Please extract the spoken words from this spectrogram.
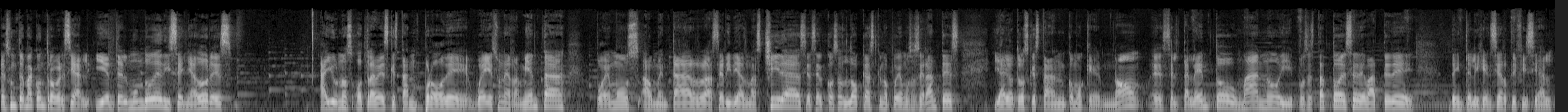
es un tema controversial y entre el mundo de diseñadores hay unos otra vez que están pro de, güey, es una herramienta, podemos aumentar, hacer ideas más chidas y hacer cosas locas que no podíamos hacer antes. Y hay otros que están como que no, es el talento humano y pues está todo ese debate de, inteligencia artificial.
